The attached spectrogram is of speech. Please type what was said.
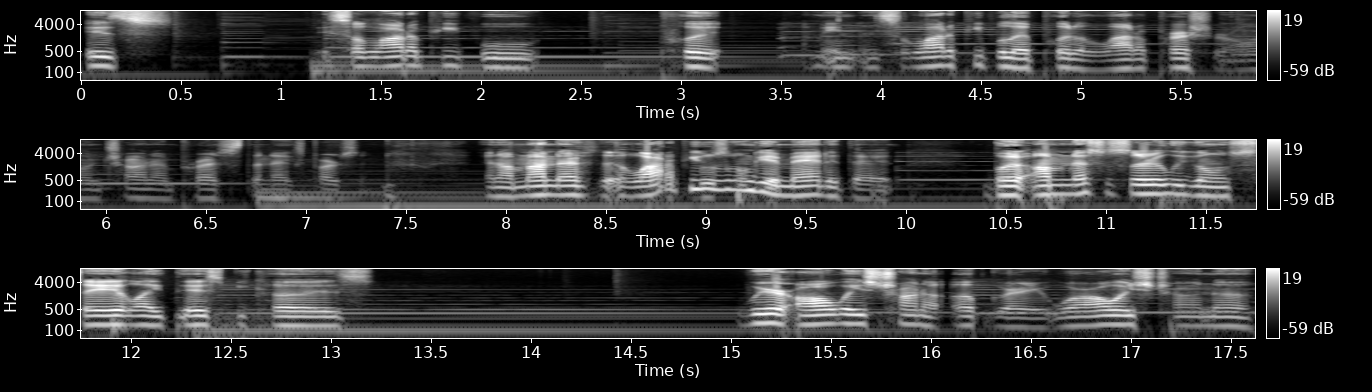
it's it's a lot of people put. I mean, it's a lot of people that put a lot of pressure on trying to impress the next person. And I'm not necessarily, a lot of people's gonna get mad at that. But I'm necessarily gonna say it like this because we're always trying to upgrade. We're always trying to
